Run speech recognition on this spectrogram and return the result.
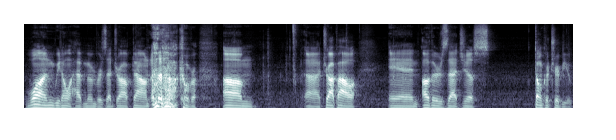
one we don't have members that drop down cobra um, uh, drop out and others that just don't contribute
